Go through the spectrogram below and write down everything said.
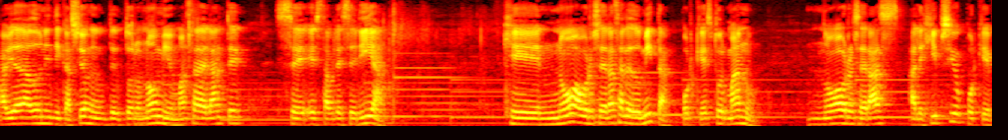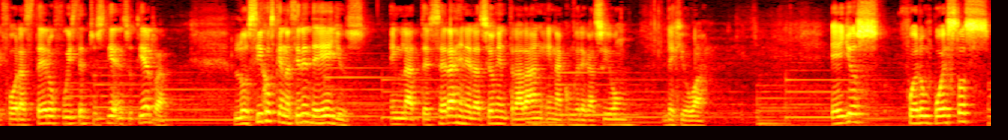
había dado una indicación en Deuteronomio, más adelante se establecería que no aborrecerás al edomita porque es tu hermano, no aborrecerás al egipcio porque forastero fuiste en, en su tierra. Los hijos que nacieren de ellos en la tercera generación entrarán en la congregación de Jehová. Ellos fueron puestos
